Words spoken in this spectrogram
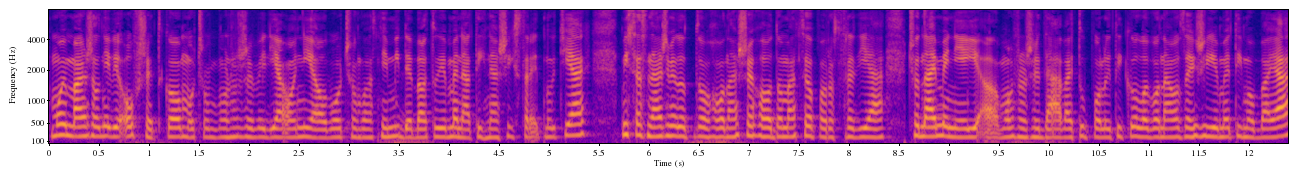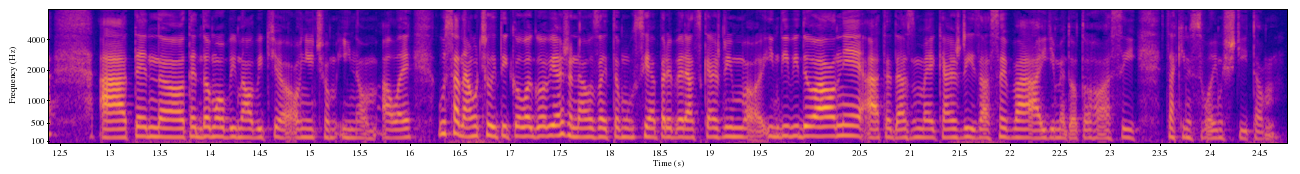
môj manžel nevie o všetkom, o čom možno, že vedia oni, alebo o čom vlastne my debatujeme na tých našich stretnutiach. My sa snažíme do toho našeho domáceho prostredia čo najmenej e, možno, že dávať tú politiku, lebo naozaj žijeme tým obaja a ten, e, ten domov by mal byť o niečom inom. Ale už sa naučili tí kolegovia, že naozaj to musia preberať s každým individuálne a teda sme každý za seba a ideme do toho asi takým svojim štítom.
